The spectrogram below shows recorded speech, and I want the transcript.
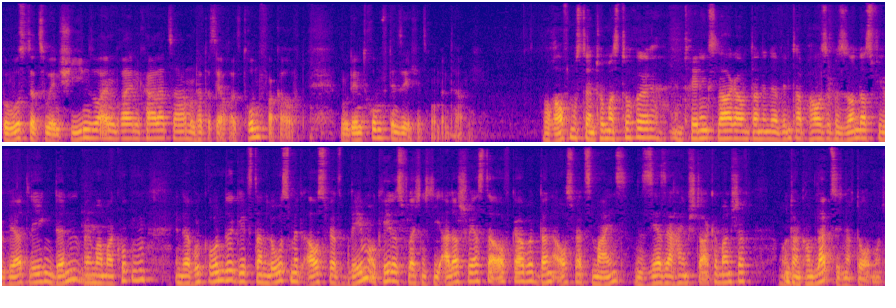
bewusst dazu entschieden, so einen breiten Kader zu haben und hat das ja auch als Trumpf verkauft. Nur den Trumpf, den sehe ich jetzt momentan nicht. Worauf muss denn Thomas Tuchel im Trainingslager und dann in der Winterpause besonders viel Wert legen? Denn, wenn wir mal gucken, in der Rückrunde geht es dann los mit auswärts Bremen. Okay, das ist vielleicht nicht die allerschwerste Aufgabe. Dann auswärts Mainz, eine sehr, sehr heimstarke Mannschaft. Und dann kommt Leipzig nach Dortmund.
